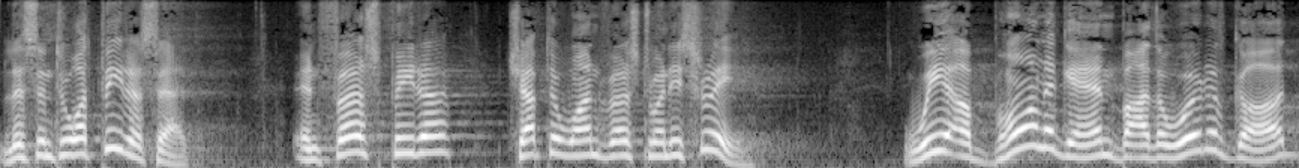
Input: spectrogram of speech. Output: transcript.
Listen to what Peter said in 1 Peter chapter 1 verse 23. We are born again by the word of God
